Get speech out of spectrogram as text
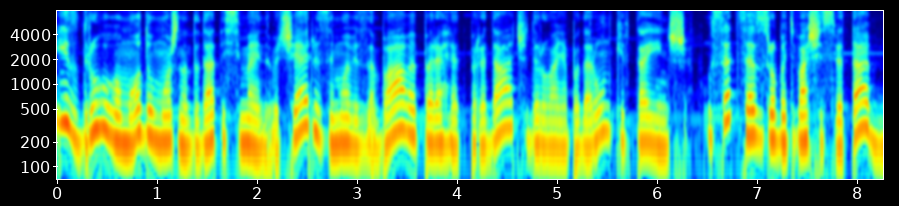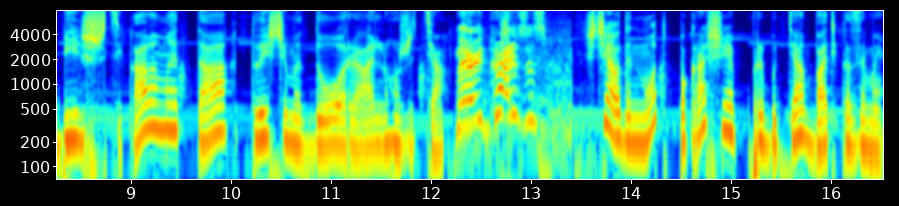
І з другого моду можна додати сімейну вечерю, зимові забави, перегляд передач, дарування подарунків та інше. Усе це зробить ваші свята більш цікавими та ближчими до реального життя. Ще один мод покращує прибуття батька зими.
